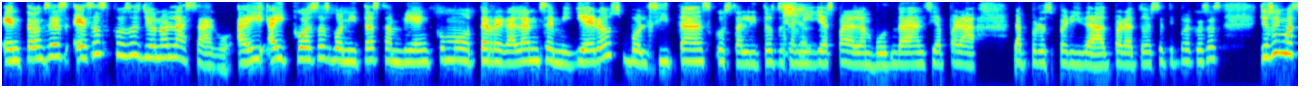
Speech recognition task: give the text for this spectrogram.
Entonces, esas cosas yo no las hago. Hay, hay cosas bonitas también como te regalan semilleros, bolsitas, costalitos de semillas para la abundancia, para la prosperidad, para todo este tipo de cosas. Yo soy más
